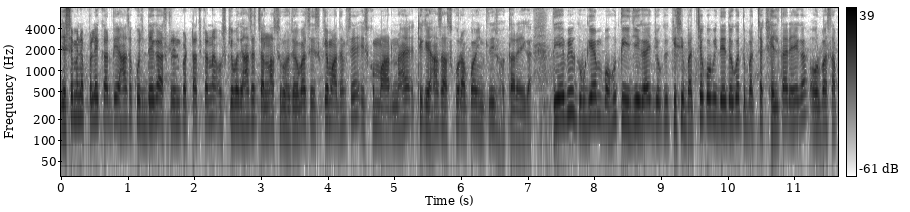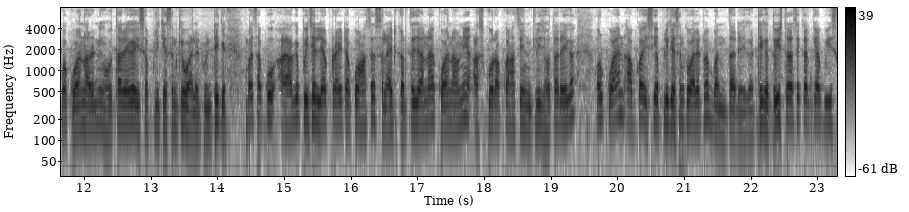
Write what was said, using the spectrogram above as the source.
जैसे मैंने प्ले कर दिया, यहाँ से कुछ देगा स्क्रीन पर टच करना, उसके बाद यहाँ से चलना शुरू हो जाएगा। बस इसके माध्यम से इसको मारना है, ठीक है? यहाँ से स्कोर आपका इंक्रीज होता रहेगा। तो ये भी गेम बहुत ईजी है जो कि किसी बच्चे को भी दे दोगे तो बच्चा खेलता रहेगा और बस आपका कॉइन अर्निंग होता रहेगा इस एप्लीकेशन के वॉलेट में, ठीक है? बस आपको आगे पीछे लेफ़्ट राइट आपको वहाँ से स्लाइड करते जाना है कॉइन अपनी स्कोर आपका यहाँ से इंक्रीज होता रहेगा और कॉइन आपका इसी एप्लीकेशन के वॉलेट में बनता रहेगा, ठीक है? तो इस तरह से करके आप इस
